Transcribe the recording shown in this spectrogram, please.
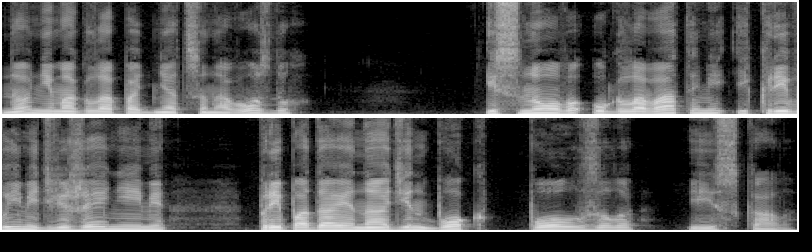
но не могла подняться на воздух, и снова угловатыми и кривыми движениями, припадая на один бок, ползала и искала.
